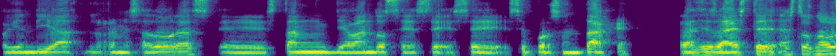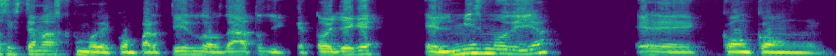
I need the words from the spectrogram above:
Hoy en día las remesadoras eh, están llevándose ese, ese, ese, porcentaje gracias a, este, a estos nuevos sistemas como de compartir los datos y que todo llegue el mismo día eh, con, con,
